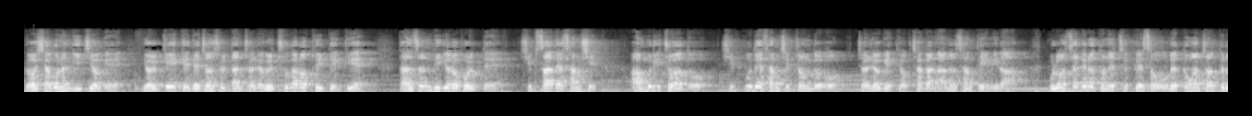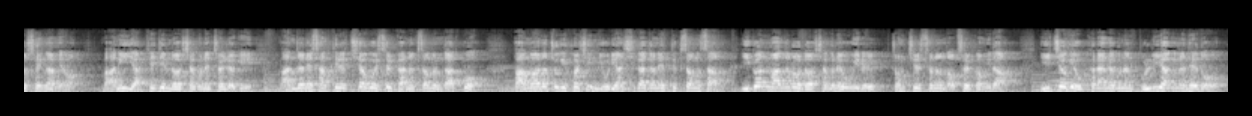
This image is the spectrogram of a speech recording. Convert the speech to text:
러시아군은 이 지역에 10개의 대대 전술단 전력을 추가로 투입했기에 단순 비교로 볼 때 14대 30, 아무리 좋아도 19대 30 정도로 전력의 격차가 나는 상태입니다. 물론 세베르도네츠크에서 오랫동안 전투를 수행하며 많이 약해진 러시아군의 전력이 만전의 상태를 취하고 있을 가능성은 낮고 방어하는 쪽이 훨씬 유리한 시가전의 특성상 이것만으로 러시아군의 우위를 점칠 수는 없을 겁니다. 이 지역의 우크라이나군은 불리하기는 해도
